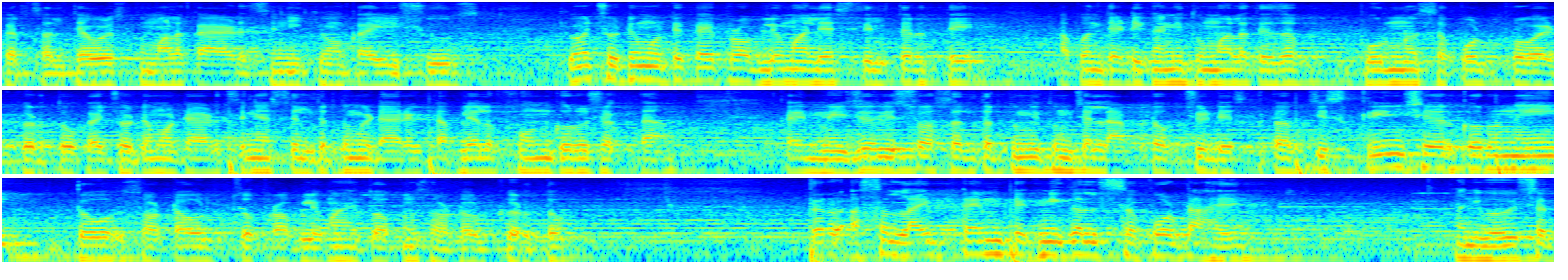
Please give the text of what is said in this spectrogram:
करचाल त्यावेळेस तुम्हाला काय अडचणी किंवा काही इश्यूज किंवा छोटे मोठे काही प्रॉब्लेम आले असतील तर ते आपण त्या ठिकाणी तुम्हाला त्याचा पूर्ण सपोर्ट प्रोव्हाइड करतो. काही छोट्या मोठ्या अडचणी असतील तर तुम्ही डायरेक्ट आपल्याला फोन करू शकता. काही मेजर इश्यू असेल तर तुम्ही तुमच्या लॅपटॉपची डेस्कटॉपची स्क्रीन शेअर करूनही तो सॉर्ट आऊट जो प्रॉब्लेम आहे तो आपण सॉर्ट आउट करतो. तर असं लाईफ टाईम टेक्निकल सपोर्ट आहे. आणि भविष्यात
